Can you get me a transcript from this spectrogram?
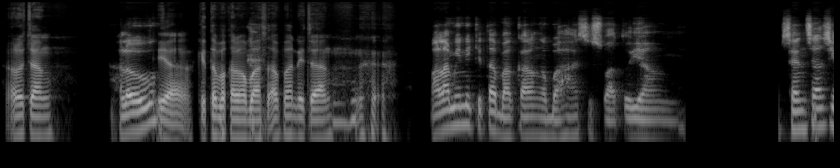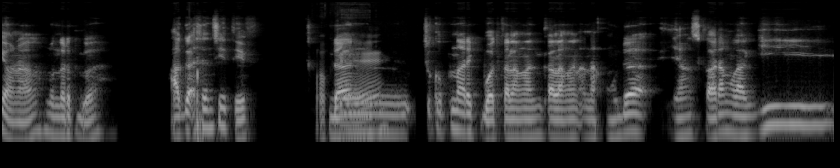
Halo Cang. Halo. Ya, kita bakal ngebahas apa nih Cang? Malam ini kita bakal ngebahas sesuatu yang sensasional menurut gua, agak sensitif Oke. dan cukup menarik buat kalangan-kalangan anak muda yang sekarang lagi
